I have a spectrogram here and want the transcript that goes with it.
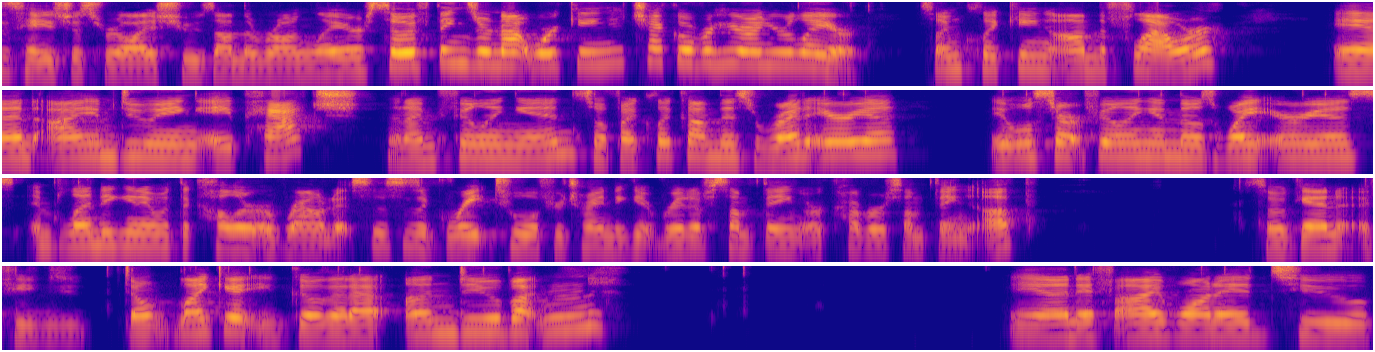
Mrs. Hayes just realized she was on the wrong layer. So if things are not working, check over here on your layer. So I'm clicking on the flower and I am doing a patch and I'm filling in. So if I click on this red area, it will start filling in those white areas and blending it in with the color around it. So this is a great tool if you're trying to get rid of something or cover something up. So again, if you don't like it, you go to that uh, undo button. And if I wanted to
